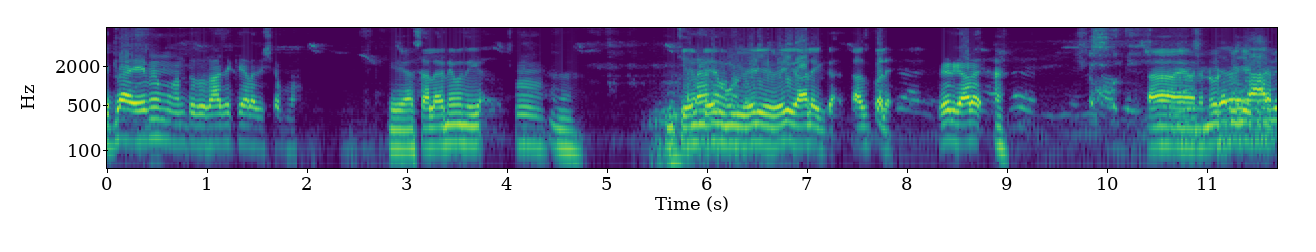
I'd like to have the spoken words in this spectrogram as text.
ఇట్లా ఏమేమి అంటారు రాజకీయాల విషయంలో? అసలు అలానే ఉంది ఇక లేదు వేడి వేడి కాలే ఇంకా. రాసుకోలే. వేడి కాలే. నోటిఫికేషన్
